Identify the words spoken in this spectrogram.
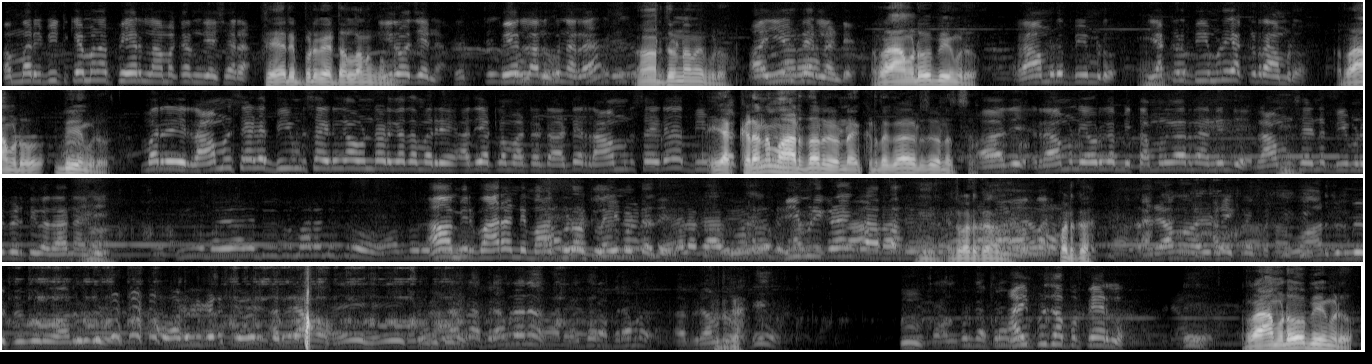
మరి వీటికి ఏమైనా పేరు నామకరణం చేశారా? పేరు ఇప్పుడు ఈ పెట్టాలనుకున్నాం రోజేనా? పేర్లు అనుకున్నారా? ఆ, పెడుతున్నాం ఇప్పుడు. ఏం పేర్లు అండి రాముడు భీముడు. రాముడు భీముడు. ఎక్కడ భీముడు ఎక్కడ రాముడు? రాముడు భీముడు. మరి రాముడి సైడే భీముడి సైడ్గా ఉన్నాడు కదా మరి అది ఎట్లా మాట్లాడ అంటే రాముడి సైడే ఎక్కడైనా మారుతారు రెండు ఎక్కడితో అక్కడ చూడొచ్చు. అది రాముడు ఎవరుగా మీ తమ్ముడు గారిని అనింది? రాముడి సైడ్ భీముడు పెడితే కదా అని అది. మీరు మారండి మాకు కూడా ఒక లైన్ ఉంటది. భీముడు ఇక్కడ పడుకో ఆ, ఇప్పుడు చెప్పు పేర్లు. రాముడు భీముడు.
